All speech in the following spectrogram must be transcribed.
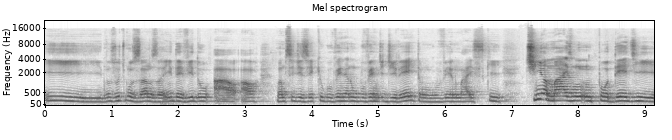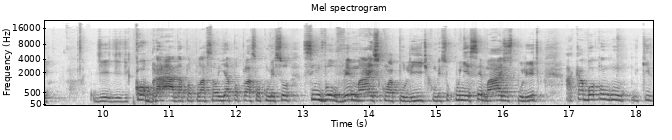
e nos últimos anos aí, devido ao, ao vamos se dizer que o governo era um governo de direita, um governo mais que tinha mais um, um poder de, de, de, de, cobrar da população e a população começou a se envolver mais com a política, começou a conhecer mais os políticos, acabou com que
